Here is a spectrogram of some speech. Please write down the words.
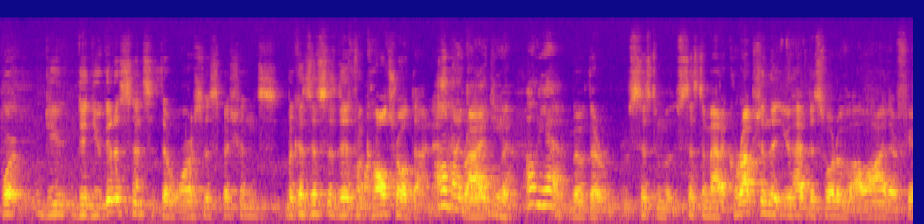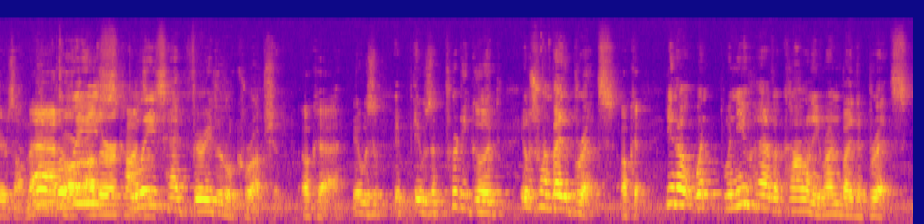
Were, do you, did you get a sense that there were suspicions? Because this is a different cultural dynamic, Oh my right? God, yeah. Oh, yeah. But the system, of systematic corruption that you had to sort of allay their fears on Well, that, or other kinds Belize of. had very little corruption. Okay, It was, a, it, it was a pretty good, it was run by the Brits. okay. You know, when, when you have a colony run by the Brits,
